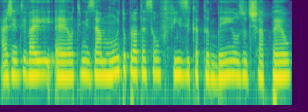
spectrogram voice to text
a gente vai é, otimizar muito proteção física também, uso de chapéu,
